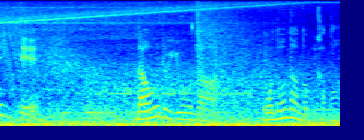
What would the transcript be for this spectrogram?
いて治るようなものなのかな？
